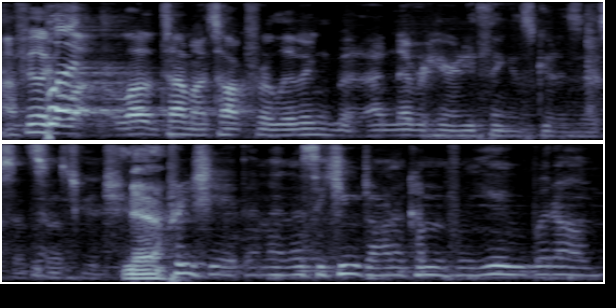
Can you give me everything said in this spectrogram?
I feel like But- a, lot, a lot of the time I talk for a living, but I never hear anything as good as this. That's such good shit. Yeah. appreciate that, man. That's a huge honor coming from you. But um,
